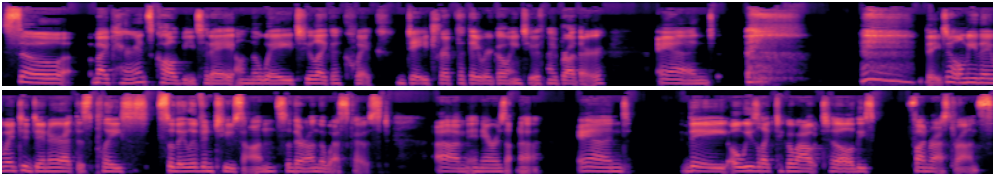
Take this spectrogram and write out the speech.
So my parents called me today on the way to like a quick day trip that they were going to with my brother. And they told me they went to dinner at this place. So they live in Tucson. So they're on the West Coast um, in Arizona. And they always like to go out to all these fun restaurants.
